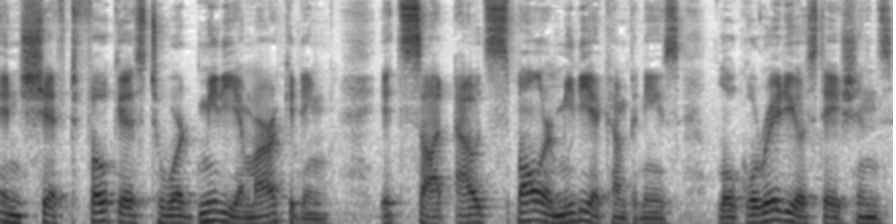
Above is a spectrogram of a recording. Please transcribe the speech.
and shift focus toward media marketing. It sought out smaller media companies, local radio stations,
